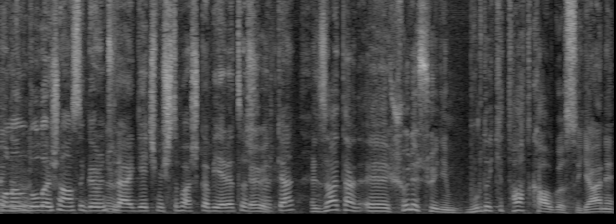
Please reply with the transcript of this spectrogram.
son Anadolu. Ajansı görüntüler geçmişti başka bir yere Evet. taşınırken. E Zaten e, şöyle söyleyeyim, buradaki taht kavgası yani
